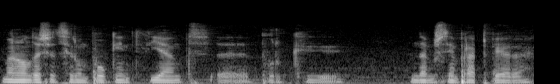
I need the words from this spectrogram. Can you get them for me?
mas não deixa de ser um pouco entediante uh, porque andamos sempre à espera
